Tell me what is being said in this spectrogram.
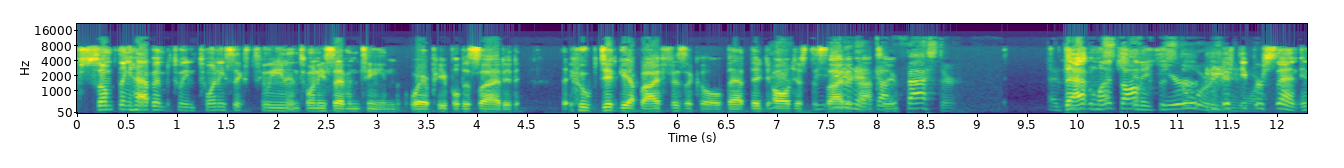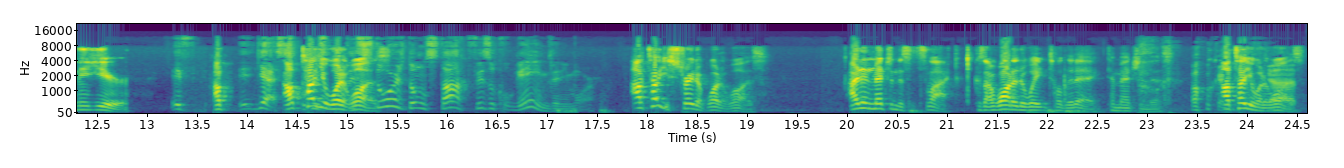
something happened between 2016 and 2017 where people decided that who did get by physical that they all just The decided internet not got to faster. And that much in a year 50% in a year If I'll, yes, I'll tell you what it was. Stores don't stock physical games anymore. I'll tell you straight up what it was. I didn't mention this in Slack because I wanted to wait until today to mention this. Okay. I'll tell you what it was.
